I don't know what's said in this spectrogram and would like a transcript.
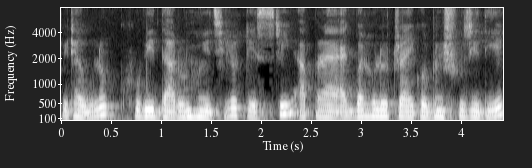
পিঠাগুলো খুবই দারুণ হয়েছিল টেস্টি আপনারা একবার হলেও ট্রাই করবেন সুজি দিয়ে।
